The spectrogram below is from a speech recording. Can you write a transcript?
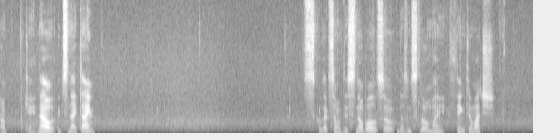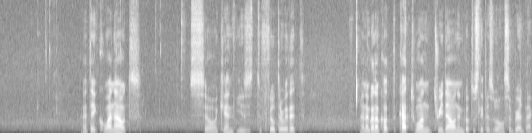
Okay, now it's nighttime. Let's collect some of these snowballs so it doesn't slow my thing too much. I take one out so I can use it to filter with it. And I'm gonna cut, cut one tree down and go to sleep as well, so be right back.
